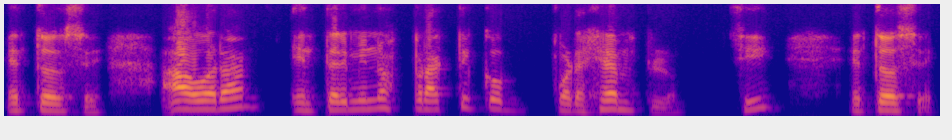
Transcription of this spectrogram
Entonces, ahora, en términos prácticos, por ejemplo, ¿sí? Entonces,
